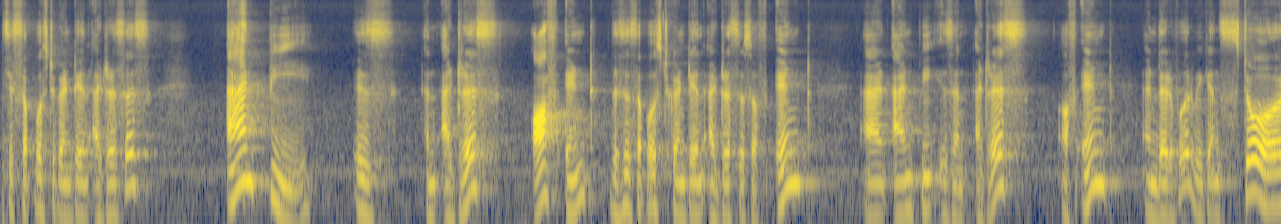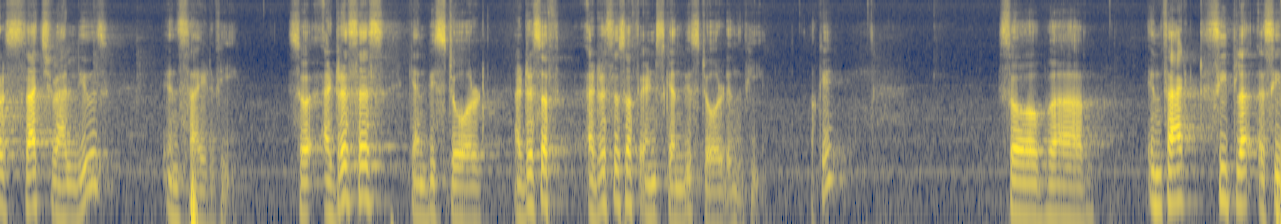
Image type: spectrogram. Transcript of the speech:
which is supposed to contain addresses and p is an address of int this is supposed to contain addresses of int and and p is an address of int and therefore we can store such values inside v. So addresses can be stored address of addresses of ints can be stored in V. Okay. So, uh, in fact C++, uh, C++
